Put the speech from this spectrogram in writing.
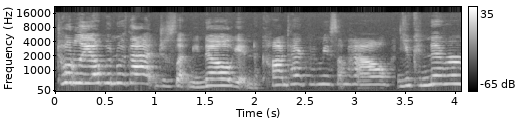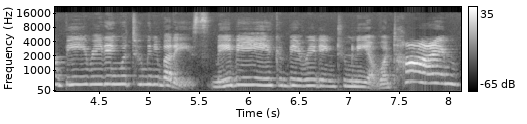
totally open with that. Just let me know, get into contact with me somehow. You can never be reading with too many buddies. Maybe you can be reading too many at one time,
